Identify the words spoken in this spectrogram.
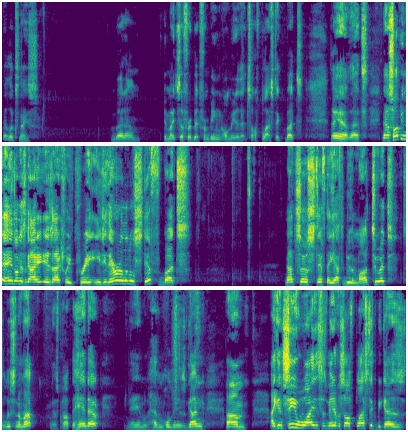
It looks nice. But, um, it might suffer a bit from being all made of that soft plastic. But there you have that. Now, swapping the hands on this guy is actually pretty easy. They are a little stiff, but not so stiff that you have to do the mod to it to loosen them up. Just pop the hand out, and we'll have him holding his gun. Um, I can see why this is made of a soft plastic because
